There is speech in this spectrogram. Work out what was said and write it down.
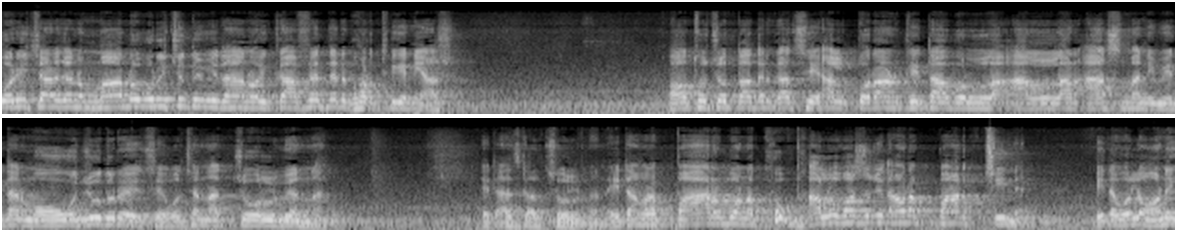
পরিচালনার জন্য মানব রচিত বিধান ওই কাফেরদের ঘর থেকে নিয়ে আসে। অথচ তাদের কাছে আল কোরআন, কিতাবুল্লাহ, আল্লাহর আসমানি বিধান মজুদ রয়েছে। বলছে, না, চলবে না। এটা আজকাল চলবে না। এটা আমরা পারব না। খুব ভালো ভাষা যদি আমরা পারছি না, এটা বললে অনেক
